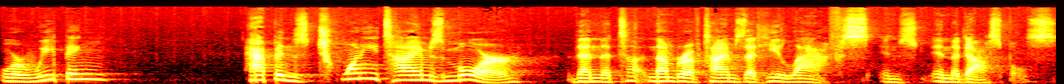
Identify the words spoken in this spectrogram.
or weeping happens 20 times more than the t- number of times that he laughs in, in the Gospels.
